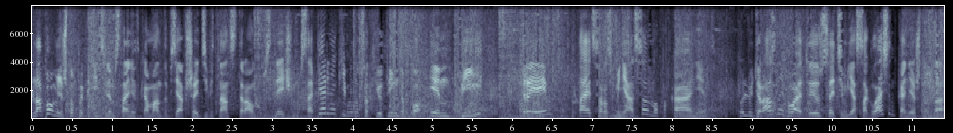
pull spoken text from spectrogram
Напомню, что победителем станет команда, взявшая 19 раунд их соперники. Минус от Ютинга по МБ. Трейн пытается разменяться, но пока нет. Ну, люди разные бывают, и с этим я согласен, конечно, да.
